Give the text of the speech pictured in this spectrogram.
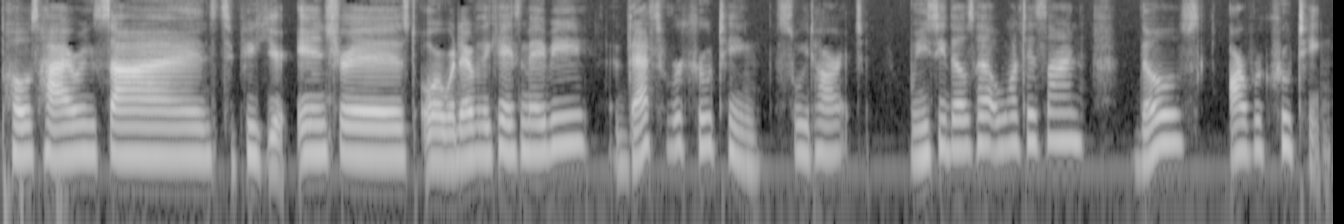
post hiring signs to pique your interest or whatever the case may be, that's recruiting, sweetheart. When you see those help wanted signs, those are recruiting.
